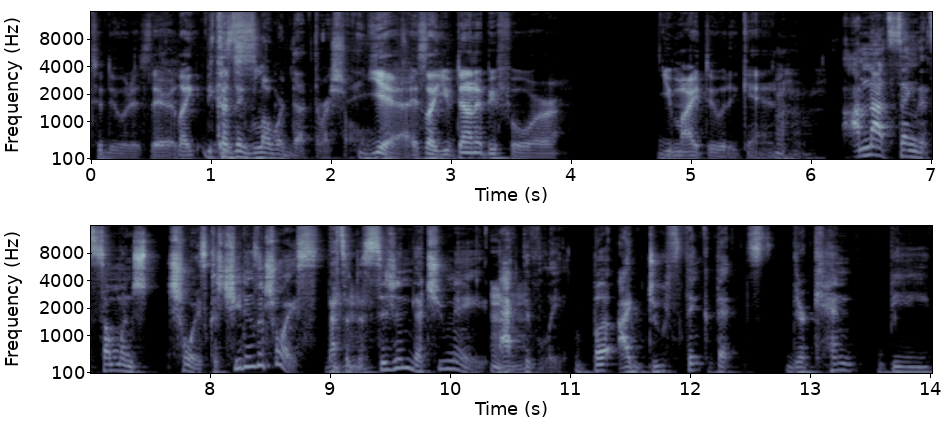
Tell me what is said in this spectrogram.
to do it is there. Like because they've lowered that threshold. Yeah, it's like you've done it before. You might do it again. Mhm. I'm not saying that someone's choice, because cheating's a choice. That's Mhm. a decision that you made Mhm. actively. But I do think that there can be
